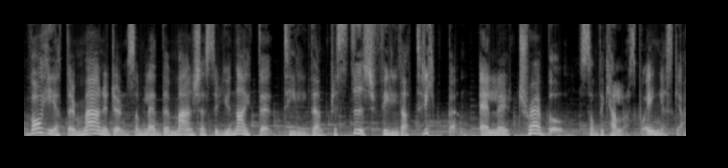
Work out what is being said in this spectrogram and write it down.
Vad heter managern som ledde Manchester United till den prestigefyllda trippen, eller treble som det kallas på engelska?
